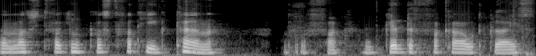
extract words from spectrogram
how much fucking cost fatigue. 10. Oh fuck. Get the fuck out, guys.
